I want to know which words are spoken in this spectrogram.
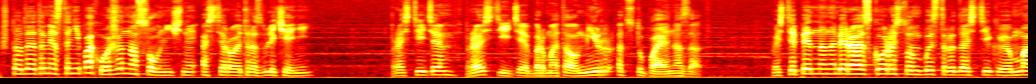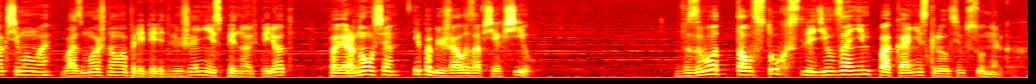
Что-то это место не похоже на солнечный астероид развлечений. «Простите, простите», — бормотал мир, отступая назад. Постепенно набирая скорость, он быстро достиг ее максимума, возможного при передвижении спиной вперед, повернулся и побежал изо всех сил. Взвод толстух следил за ним, пока не скрылся в сумерках.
